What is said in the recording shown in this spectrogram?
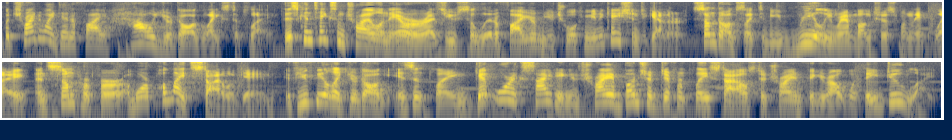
but try to identify how your dog likes to play. This can take some trial and error as you solidify your mutual communication together. Some dogs like to be really rambunctious when they play, and some prefer a more polite style of game. If you feel like your dog isn't playing, get more exciting and try a bunch of different play styles to try and figure out what they do like.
